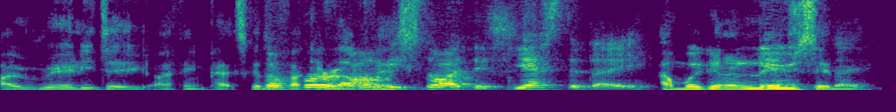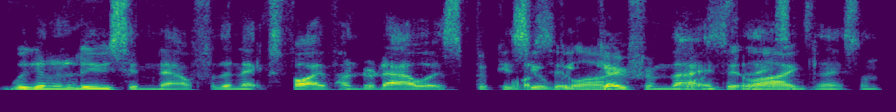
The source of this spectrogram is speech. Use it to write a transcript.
I really do. I think Pet's gonna fucking bro, I only this. started this yesterday. And we're going to lose him. We're going to lose him now for the next 500 hours because What's he'll like? go from that What's into the next, like? into the next one.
